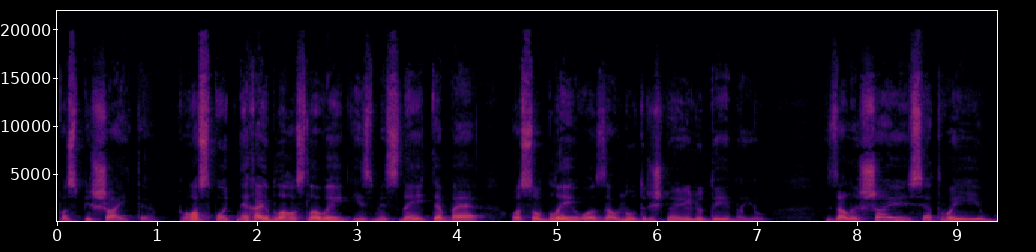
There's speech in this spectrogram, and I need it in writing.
Поспішайте. Господь нехай благословить і зміцнить тебе особливо за внутрішньою людиною. Залишаюся твоїм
